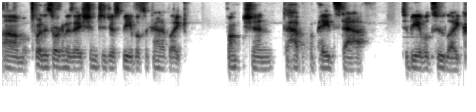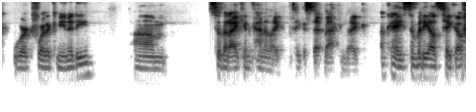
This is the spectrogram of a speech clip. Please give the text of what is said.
um, for this organization to just be able to kind of like function to have a paid staff to be able to like work for the community um, so that i can kind of like take a step back and be like okay somebody else take over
